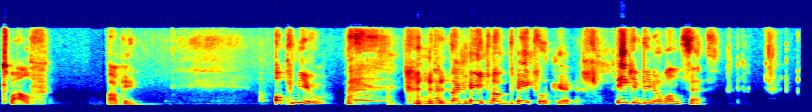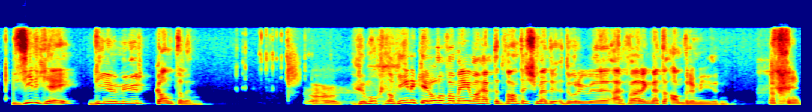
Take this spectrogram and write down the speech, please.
12. Oké. Opnieuw, het moment dat jij dat beteltje tegen die wand zet, zie jij die muur kantelen. Je mocht nog één keer rollen van mij, want je hebt advantage met de, door uw eh, ervaring met de andere muren. Oké.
